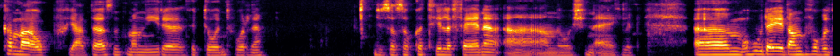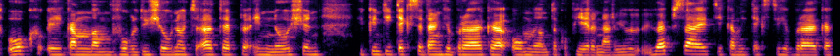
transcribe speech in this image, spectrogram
kan dat op ja, duizend manieren getoond worden. Dus dat is ook het hele fijne aan Notion eigenlijk. Um, hoe dat je dan bijvoorbeeld ook, je kan dan bijvoorbeeld je show notes uittypen in Notion. Je kunt die teksten dan gebruiken om dan te kopiëren naar je, website. Je kan die teksten gebruiken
